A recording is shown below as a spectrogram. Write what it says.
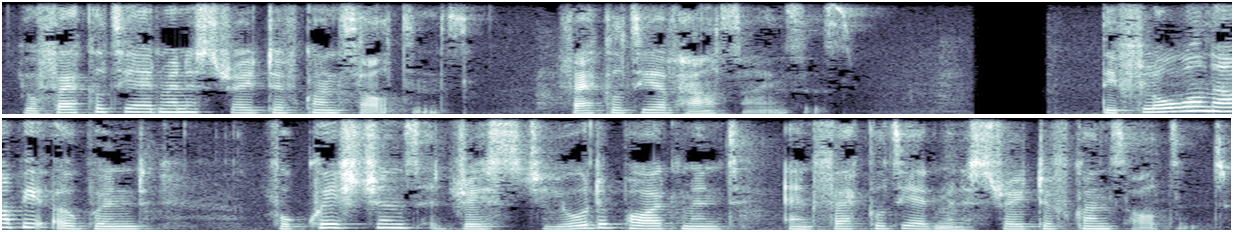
your Faculty Administrative Consultants, Faculty of Health Sciences. The floor will now be opened for questions addressed to your department and Faculty Administrative Consultant.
